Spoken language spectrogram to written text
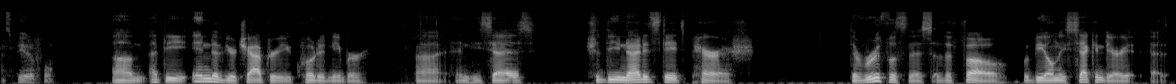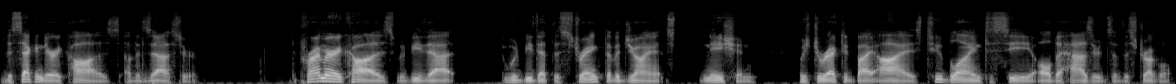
That's beautiful. Um, at the end of your chapter, you quoted Niebuhr, uh, and he says, "Should the United States perish, the ruthlessness of the foe would be only secondary, uh, the secondary cause of the disaster. The primary cause would be that would be that the strength of a giant nation was directed by eyes too blind to see all the hazards of the struggle.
